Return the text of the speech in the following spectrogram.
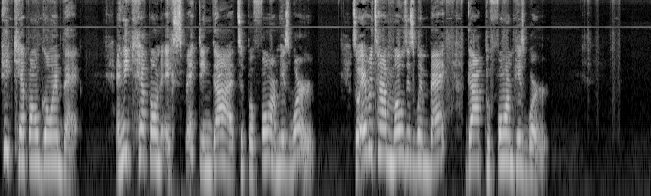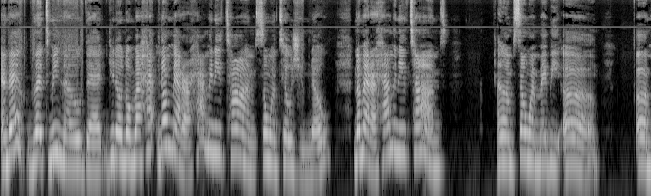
He kept on going back and he kept on expecting God to perform his word. So, every time Moses went back, God performed his word. And that lets me know that, you know, no matter, no matter how many times someone tells you no, no matter how many times um, someone maybe um, um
